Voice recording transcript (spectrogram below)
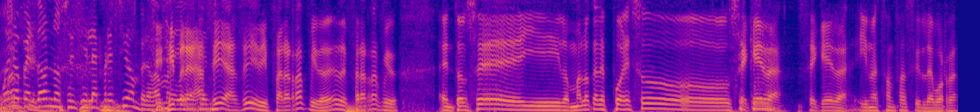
Bueno, perdón, no sé si es la expresión, pero Sí, vamos sí, pero así, así, dispara rápido, ¿eh? dispara rápido. Entonces, y lo malo que después eso se, queda, se queda y no es tan fácil de borrar.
